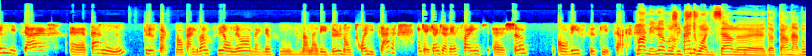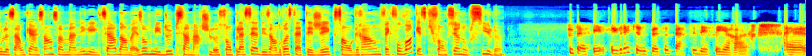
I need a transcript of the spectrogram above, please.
une litière euh, parmi nous plus un. Donc, par exemple, si on a, ben là, vous, vous en avez deux, donc trois litières. Quelqu'un qui aurait cinq chats on vise six litières. Oui, mais là, moi, j'ai plus trois litières, là, euh, docteur Nadeau. Là, ça n'a aucun sens. Un moment les litières dans la maison, j'en ai deux, puis ça marche. Là. Ils sont placés à des endroits stratégiques, sont grandes. Fait qu'il faut voir qu'est-ce qui fonctionne aussi. Là. Tout à fait. C'est vrai qu'il y a une petite partie d'essai-erreur. Euh,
